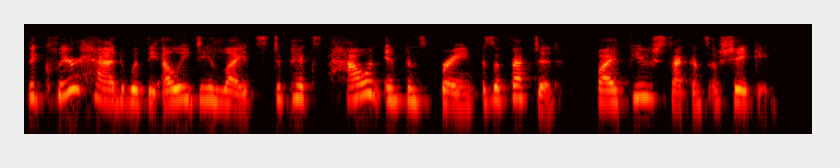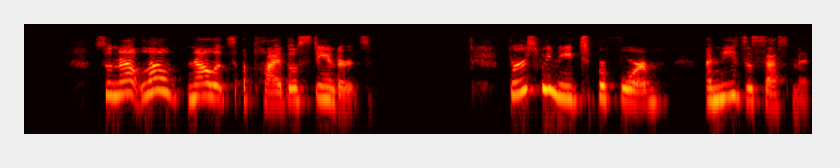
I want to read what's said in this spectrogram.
The clear head with the LED lights depicts how an infant's brain is affected by a few seconds of shaking. So now, now let's apply those standards. First, we need to perform a needs assessment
